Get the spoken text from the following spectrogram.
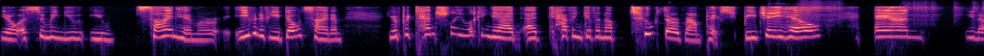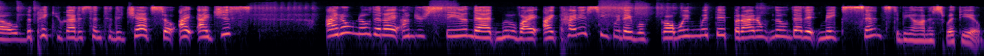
you know, assuming you, you sign him or even if you don't sign him, you're potentially looking at, at having given up two third round picks, BJ Hill and you know, the pick you got to send to the Jets. So I, I just, I don't know that I understand that move. I, I kind of see where they were going with it, but I don't know that it makes sense, to be honest with you.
